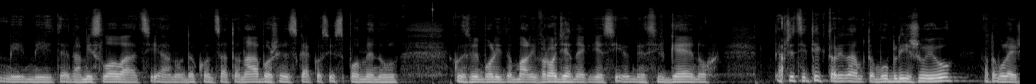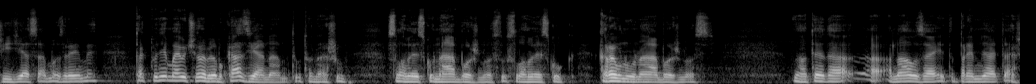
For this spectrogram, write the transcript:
My, my, teda my Slováci, áno, dokonca to náboženské, ako si spomenul, ako sme boli to mali vrodené, kde si, si v génoch. A všetci tí, ktorí nám tomu ubližujú, a to boli aj Židia samozrejme, tak tu nemajú čo robiť, lebo kazia nám túto našu slovenskú nábožnosť, tú slovenskú krvnú nábožnosť. No a teda a naozaj to pre mňa je až,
